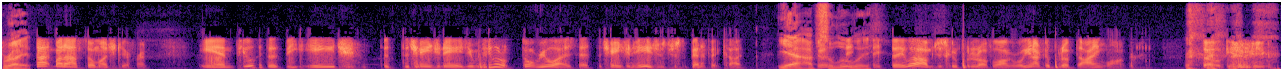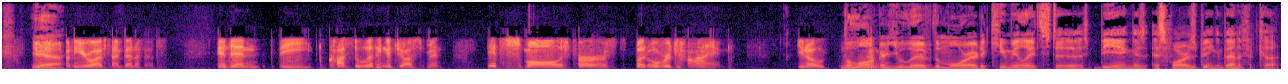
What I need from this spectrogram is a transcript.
Right. Not, but not so much different. And if you look at the, the age, the, the change in age, I mean, people don't, don't realize that the change in age is just a benefit cut. Yeah, You know, absolutely. They, they say, well, I'm just going to put it off longer. Well, you're not going to put it off dying longer. So you know, you're, Yeah. cutting your lifetime benefits. And then the cost of living adjustment, it's small at first, but over time, you know, The longer you live, the more it accumulates to being as, as far as being a benefit cut.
